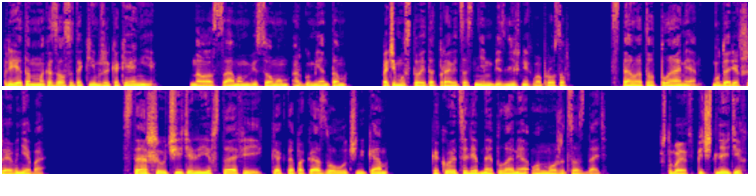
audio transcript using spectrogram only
При этом оказался таким же, как и они. Но самым весомым аргументом, почему стоит отправиться с ним без лишних вопросов, стало то пламя, ударившее в небо. Старший учитель Евстафий как-то показывал ученикам, какое целебное пламя он может создать. Чтобы впечатлить их,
